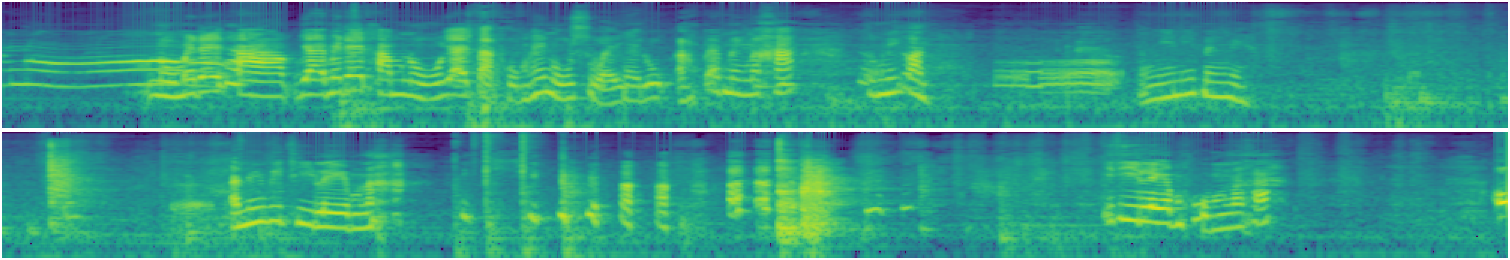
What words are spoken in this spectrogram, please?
ำหนูหนูไม่ได้ทำยายไม่ได้ทำหนู ยายตัดผมให้หนูสวยไงลูก อะแป๊บหนึ่งนะคะ ตรงนี้ก่อน ตรงนี้นิดนึงนี่ อันนี้วิธีเลมนะ วิธีเลมผมนะคะ โอ้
